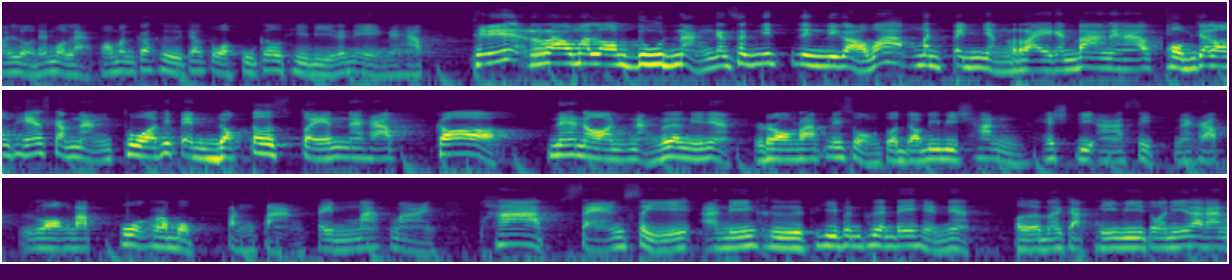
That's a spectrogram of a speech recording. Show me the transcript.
มันโหลดได้หมดแหละ เพราะมันก็คือเจ้าตัว Google TV นั่นเองนะครับ ทีนี้เรามาลองดูหนังกันสักนิดหนึ่งดีกว่าว่ามันเป็นอย่างไรกันบ้างนะครับ ผมจะลองเทสกับหนังทัวร์ที่เป็นด็อกเตอร์สเตรนท์นะครับ ก็ แน่นอนหนังเรื่องนี้เนี่ยรองรับในส่วนของตัว Dolby Vision HDR 10 นะครับ รองรับพวกระบบต่างๆ เต็มมากมาย ภาพแสงสีอันนี้คือที่เพื่อนๆได้เห็นเนี่ยเปิดมาจากทีวีตัวนี้แล้วกัน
